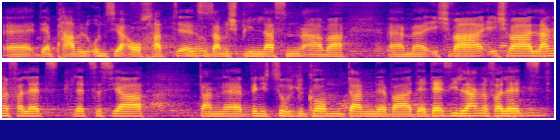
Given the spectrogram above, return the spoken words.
äh, der Pavel uns ja auch hat äh, zusammenspielen lassen. Aber ähm, äh, ich, war, ich war lange verletzt letztes Jahr. Dann äh, bin ich zurückgekommen. Dann äh, war der Desi lange verletzt.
